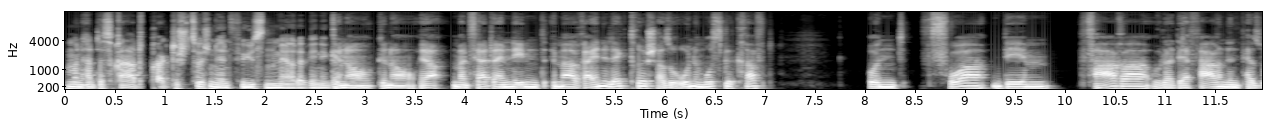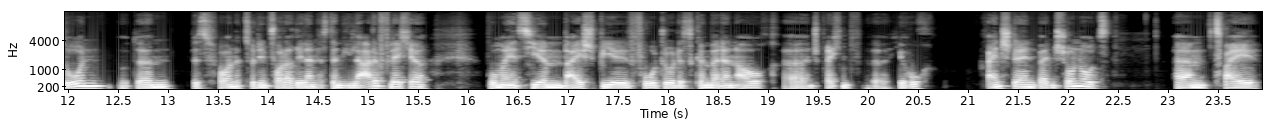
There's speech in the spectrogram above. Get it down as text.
man hat das Rad praktisch zwischen den Füßen mehr oder weniger. Genau, genau, ja. Man fährt dann eben immer rein elektrisch, also ohne Muskelkraft. Und vor dem Fahrer oder der fahrenden Person ähm, bis vorne zu den Vorderrädern ist dann die Ladefläche, wo man jetzt hier im Beispiel Foto, das können wir dann auch äh, entsprechend äh, hier hoch reinstellen bei den Shownotes, ähm, zwei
